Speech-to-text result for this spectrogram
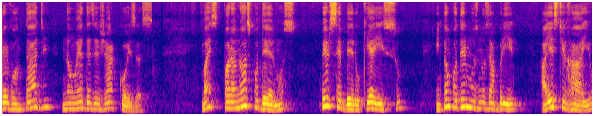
Ter vontade não é desejar coisas. Mas para nós podermos perceber o que é isso, então podermos nos abrir a este raio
